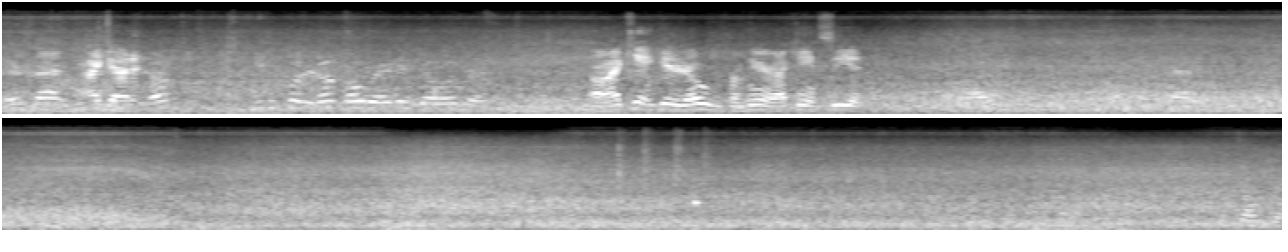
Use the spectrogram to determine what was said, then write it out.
There's that. You I got it. You can put it up over it and go over it. Oh, I can't get it over from here. I can't see it. Got it. It's over.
